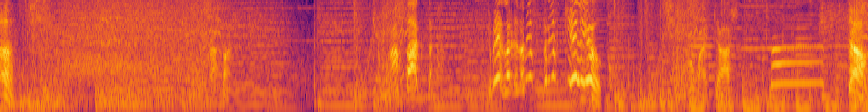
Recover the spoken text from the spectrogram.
Ugh. Ah, fuck. Ah, fuck! Stop. Come here, let, let, me just, let me just kill you! Oh my gosh. Duh!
